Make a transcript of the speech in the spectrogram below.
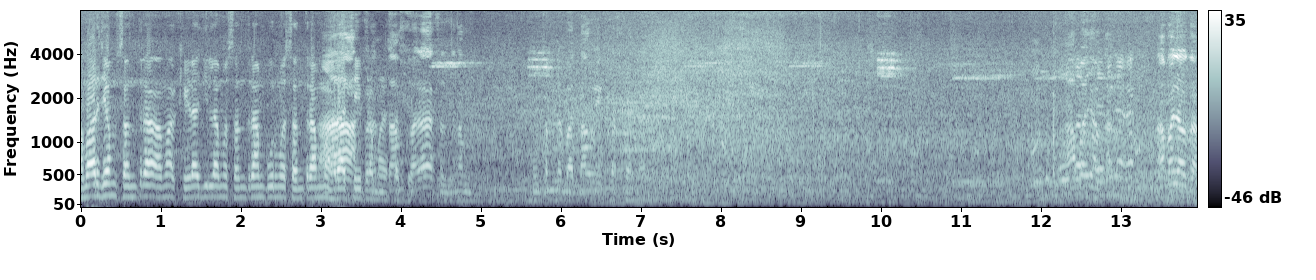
અમારે જેમ સંતરા અમારા ખેડા જિલ્લામાં સંતરામપુરમાં સંતરામ મહારાજ છે એ પ્રમાણે. હું તમને બતાવું એક જ આવતા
